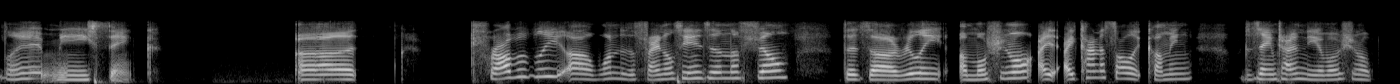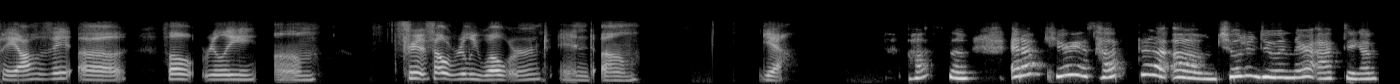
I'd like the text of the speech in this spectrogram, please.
let me think. Uh, probably uh, one of the final scenes in the film that's uh, really emotional. I, I kind of saw it coming. At the same time, the emotional payoff of it uh, felt really um, felt really well earned, and um, yeah. Awesome. And I'm curious, how the um, children do in their acting? I'm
